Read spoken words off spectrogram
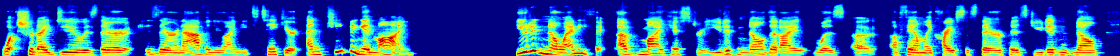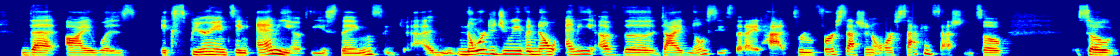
what should i do? Is there is there an avenue i need to take here? And keeping in mind you didn't know anything of my history. You didn't know that i was a, a family crisis therapist. You didn't know that i was experiencing any of these things uh, nor did you even know any of the diagnoses that i had had through first session or second session so so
